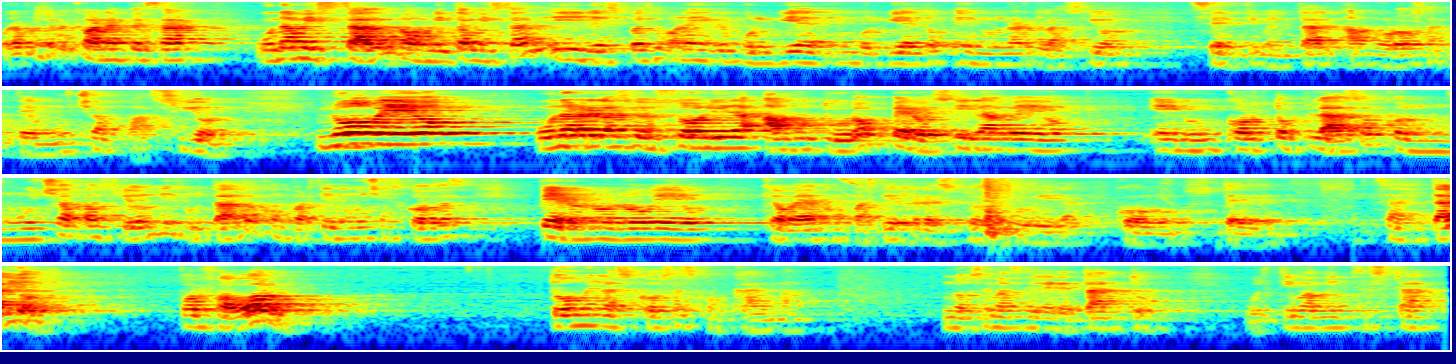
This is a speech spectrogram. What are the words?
una persona que van a empezar una amistad, una bonita amistad, y después se van a ir envolviendo en una relación sentimental, amorosa, de mucha pasión. No veo una relación sólida a futuro, pero sí la veo en un corto plazo, con mucha pasión, disfrutando, compartiendo muchas cosas, pero no lo veo que vaya a compartir el resto de su vida con ustedes. Sagitario, por favor, tome las cosas con calma, no se me acelere tanto. Últimamente está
